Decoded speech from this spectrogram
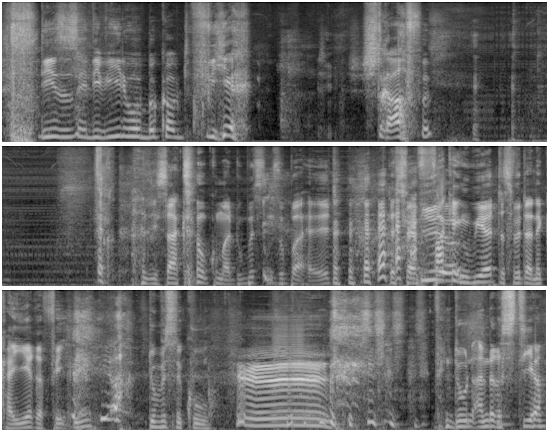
Dieses Individuum bekommt vier Strafe. Also ich sag so, guck mal, du bist ein Superheld. Das wäre Ja. fucking weird, das wird deine Karriere ficken. Ja. Du bist eine Kuh. wenn du ein anderes Tier,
